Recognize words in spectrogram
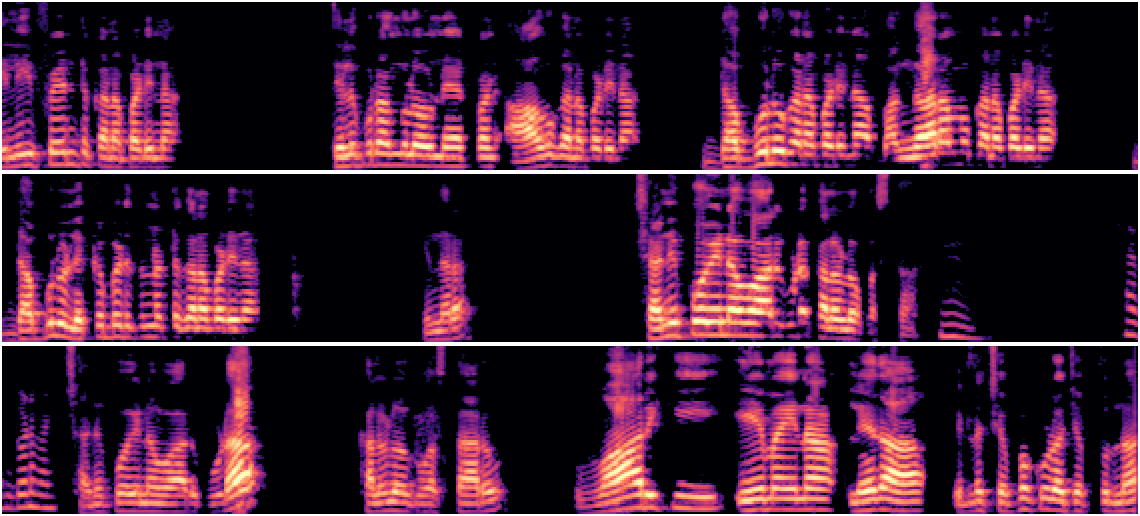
ఎలిఫెంట్ కనపడిన తెలుపు రంగులో ఉండేటువంటి ఆవు కనపడిన డబ్బులు కనపడిన బంగారము కనపడిన డబ్బులు లెక్క పెడుతున్నట్టు కనపడిన ఇందరా చనిపోయిన వారు కూడా కలలోకి వస్తారు. చనిపోయిన వారు కూడా కలలోకి వస్తారు. వారికి ఏమైనా లేదా ఇట్లా చెప్పకూడదు చెప్తున్నా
